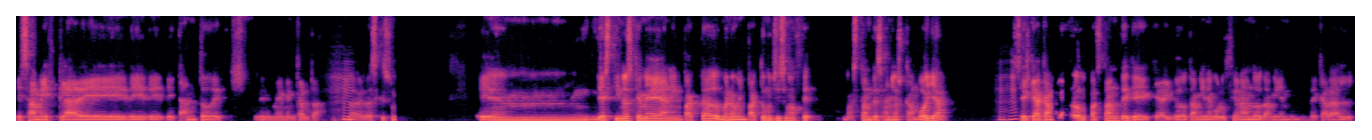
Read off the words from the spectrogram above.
esa mezcla de, tanto, de, eh, me, encanta. La verdad es que es un... Em, destinos que me han impactado, bueno, me impactó muchísimo hace bastantes años Camboya. Sé que ha cambiado bastante, que, ha ido también evolucionando también de cara al,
